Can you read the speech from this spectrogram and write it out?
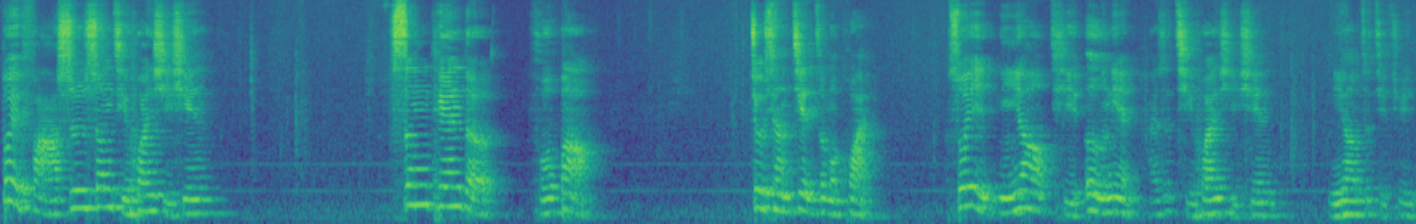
对法师升起欢喜心，升天的福报。就像箭这么快，所以你要起恶念还是起欢喜心，你要自己去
